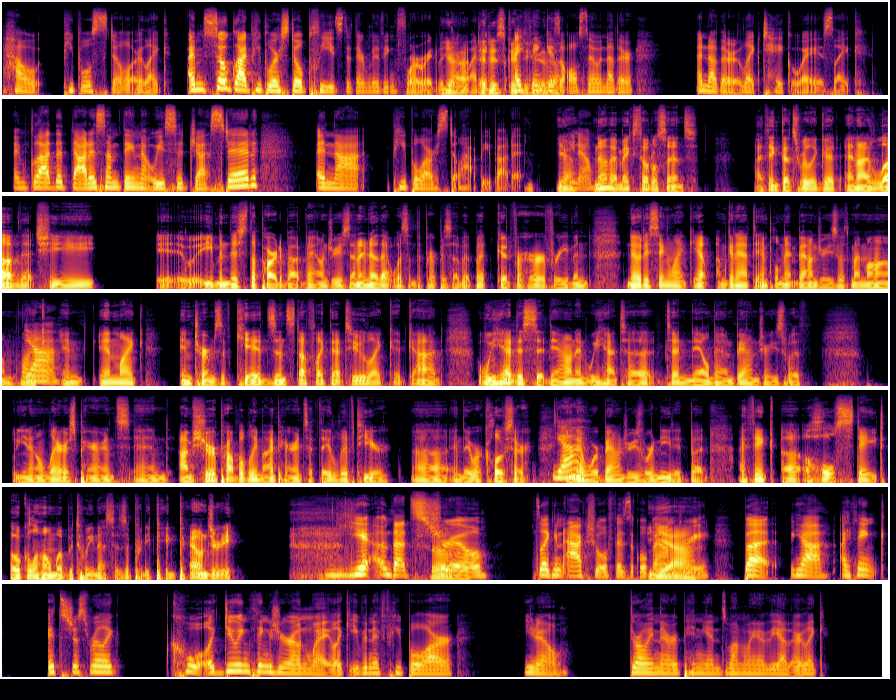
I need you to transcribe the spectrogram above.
how people still are like I'm so glad people are still pleased that they're moving forward with Yeah, their it wedding. is good I think is also another another like takeaway is like I'm glad that that is something that we suggested and that people are still happy about it. Yeah. You know? No, that makes total sense. I think that's really good. And I love that she, i- even this, the part about boundaries, and I know that wasn't the purpose of it, but good for her for even noticing, like, yep, I'm going to have to implement boundaries with my mom. Like, Yeah. and, and like, in terms of kids and stuff like that too, like, good God, we had to Mhm. sit down and we had to, to nail down boundaries with, you know, Lara's parents. And I'm sure probably my parents, if they lived here, uh, and they were closer, Yeah. you know, where boundaries were needed. But I think uh, a whole state, Oklahoma, between us is a pretty big boundary. Yeah, that's So- true. It's like an actual physical Yeah. boundary. But yeah, I think it's just really cool. Like doing things your own way. Like even if people are, you know, throwing their opinions one way or the other, like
